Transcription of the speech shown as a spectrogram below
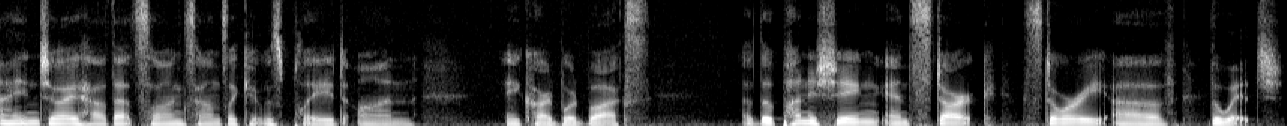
I enjoy how that song sounds like it was played on a cardboard box. Uh, The punishing and stark story of the witch.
